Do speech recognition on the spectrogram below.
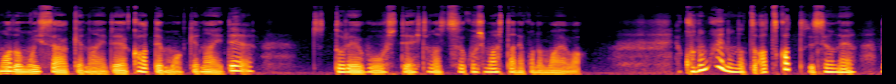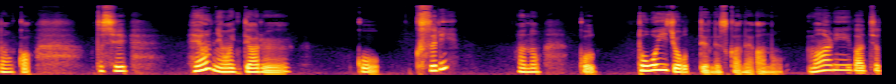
窓も一切開けないで、カーテンも開けないで、と冷房してひと夏過ごしましたね、この前は。この前の夏暑かったですよね。なんか、私、部屋に置いてある、こう、薬？あの、こう、糖以上っていうんですかね。あの、周りがちょっ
